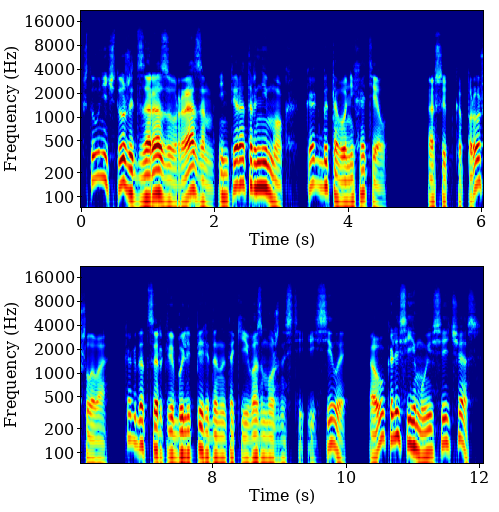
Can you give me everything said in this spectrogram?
что уничтожить заразу разом император не мог, как бы того ни хотел. Ошибка прошлого когда церкви были переданы такие возможности и силы, аукались ему и сейчас.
